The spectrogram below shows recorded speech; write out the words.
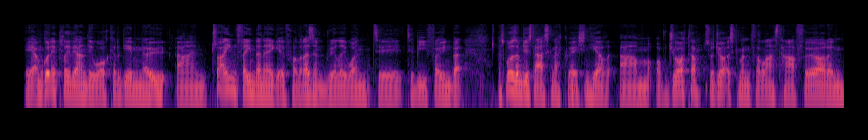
yeah. I'm going to play the Andy Walker game now and try and find a negative where there isn't really one to, to be found. But I suppose I'm just asking a question here um, of Jota. So Jota's come in for the last half hour and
